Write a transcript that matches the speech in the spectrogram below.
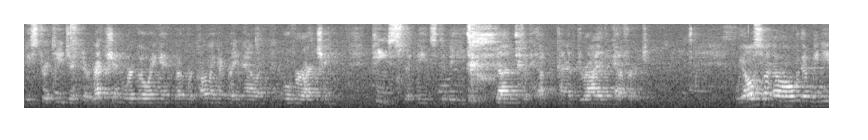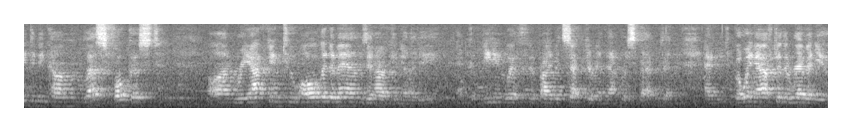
a strategic direction we're going in, but we're calling it right now an, an overarching piece that needs to be done to help kind of drive effort. We also know that we need to become less focused on reacting to all the demands in our community and competing with the private sector in that respect and, and going after the revenue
